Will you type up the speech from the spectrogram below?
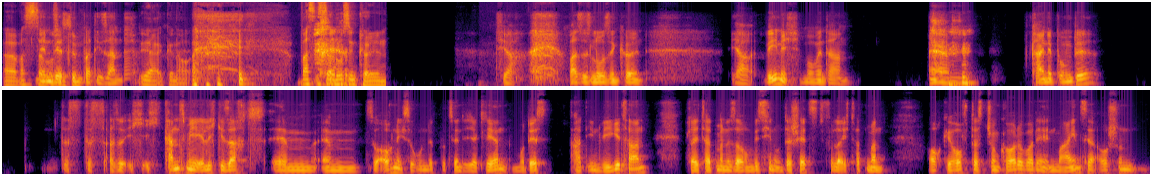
äh, äh, was ist da Nennen los? wir Sympathisant. Ja, genau. was ist da los in Köln? Tja, was ist los in Köln? Ja, wenig momentan. Ähm, keine Punkte. Das, das, also ich, ich kann es mir ehrlich gesagt ähm, ähm, so auch nicht so hundertprozentig erklären. Modest hat ihnen wehgetan. Vielleicht hat man es auch ein bisschen unterschätzt. Vielleicht hat man auch gehofft, dass John Cordoba, der in Mainz ja auch schon,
